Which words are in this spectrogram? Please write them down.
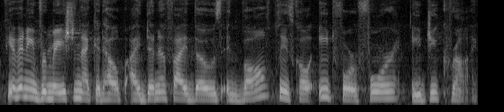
If you have any information that could help identify those involved, please call 844 AG Crime.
